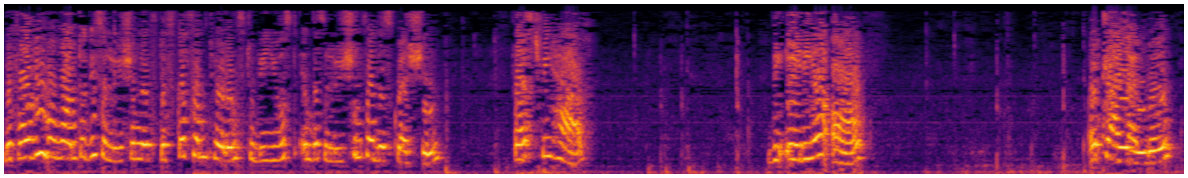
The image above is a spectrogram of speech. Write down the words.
Before we move on to the solution, let's discuss some theorems to be used in the solution for this question. First we have the area of a triangle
